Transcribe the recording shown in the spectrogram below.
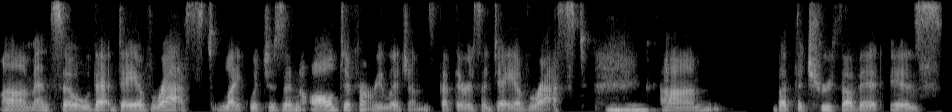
Um, and so that day of rest, like which is in all different religions, that there is a day of rest. Mm-hmm. Um, but the truth of it is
